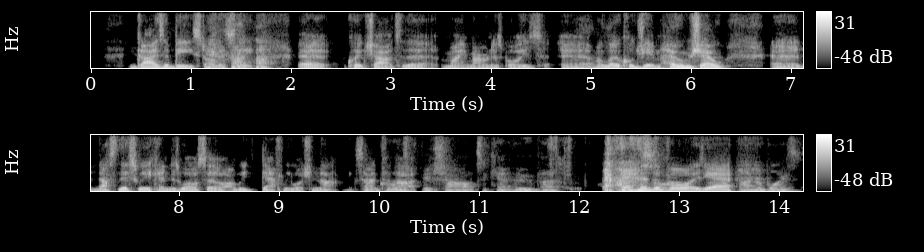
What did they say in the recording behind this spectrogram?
guys, a beast. Honestly, uh, quick shout out to the Mighty Mariners boys. Uh, Yeah. My local gym home show. Uh, that's this weekend as well. So I'll be definitely watching that. Excited for that. Big shout out to Kev Hooper the boys, yeah. and the boys.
